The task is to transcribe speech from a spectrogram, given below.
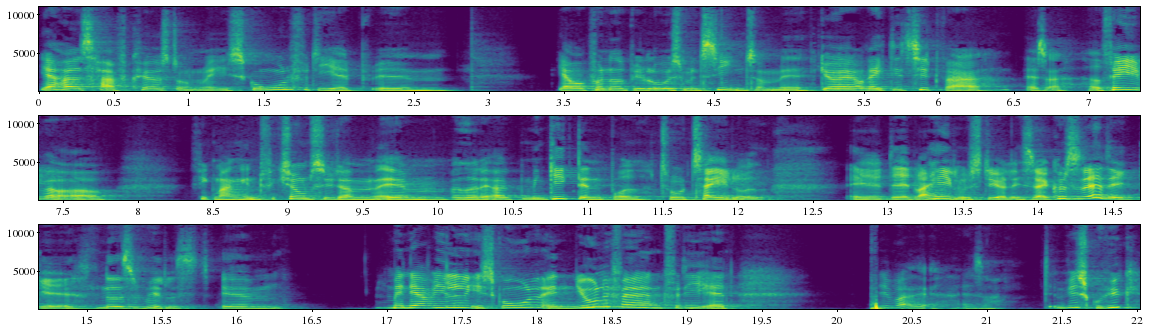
Jeg har også haft kørestol med i skole, fordi at, øhm, jeg var på noget biologisk medicin, som øh, gjorde, at jeg rigtig tit var, altså, havde feber og fik mange infektionssygdomme. Øhm, hvad hedder det? Og min gik, den brød totalt ud. Øh, det var helt ustyrligt, så jeg kunne slet ikke øh, noget som helst. Øhm, men jeg ville i skole en juleferien, fordi at det var, altså, det, vi skulle hygge.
